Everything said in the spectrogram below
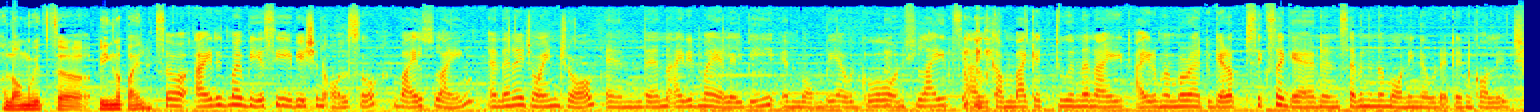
along with uh, being a pilot? So I did my BSc aviation also while flying, and then I joined job, and then I did my LLB in Bombay. I would go on flights. I'll come back at two in the night. I remember I had to get up six again, and seven in the morning I would attend college.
